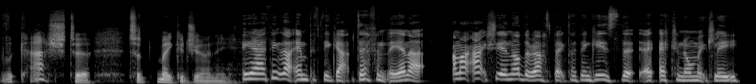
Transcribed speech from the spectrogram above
the cash to to make a journey. Yeah, I think that empathy gap definitely, and. I, and actually, another aspect I think is that economically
